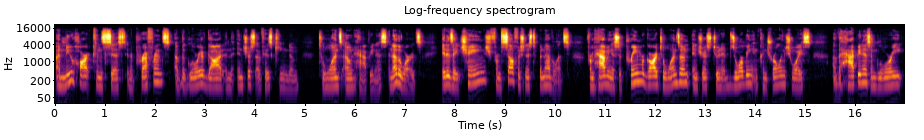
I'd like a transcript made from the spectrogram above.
a new heart consists in a preference of the glory of God and the interest of his kingdom to one's own happiness. In other words, it is a change from selfishness to benevolence, from having a supreme regard to one's own interest to an absorbing and controlling choice of the happiness and glory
